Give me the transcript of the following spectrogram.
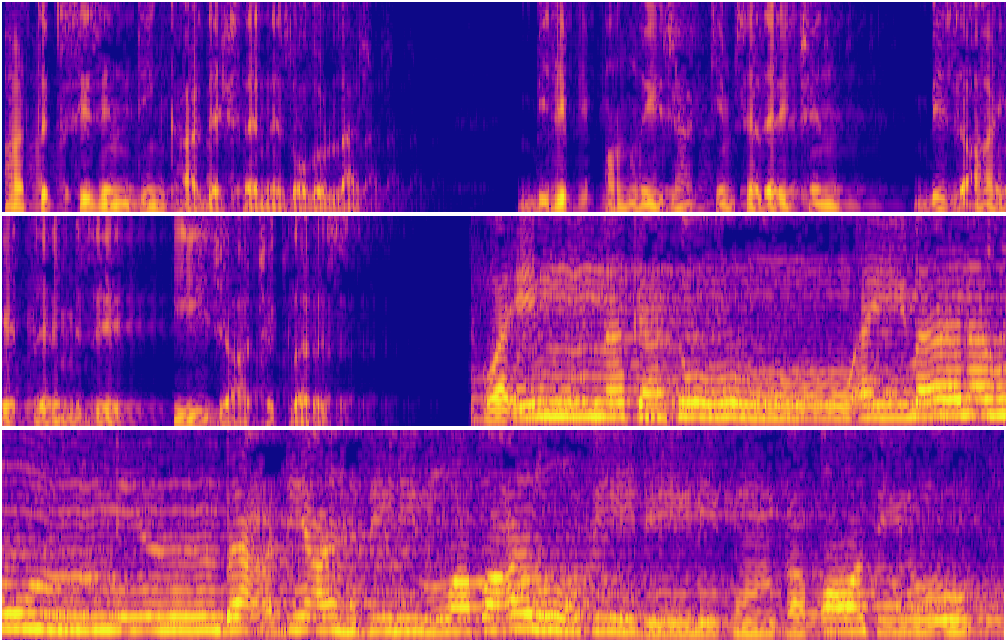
artık sizin din kardeşleriniz olurlar. Bilip anlayacak kimseler için biz ayetlerimizi iyice açıklarız. وَإِن نَكَثُوا أَيْمَانَهُم مِّن بَعْدِ عَهْدِهِمْ وَطَعَنُوا فِي دِينِكُمْ فَقَاتِلُوا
